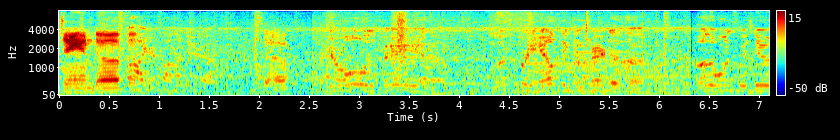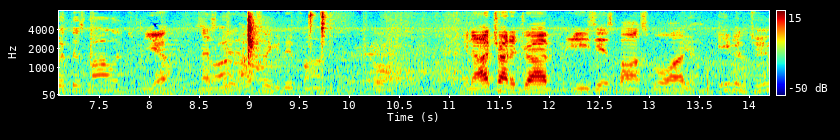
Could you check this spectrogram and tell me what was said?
jammed up, Oh, you're fine, dude. so Your oil is very. Uh, looks pretty healthy compared to the other ones we do at this mileage. yeah, that's so I, good. I'd say you did fine. Cool. You know, I try to drive easy as possible. I, Yeah. Even June,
